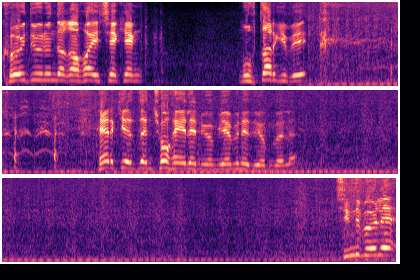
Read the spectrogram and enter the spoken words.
köy düğününde kafayı çeken muhtar gibi herkesten çok eğleniyorum yemin ediyorum böyle. Şimdi böyle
